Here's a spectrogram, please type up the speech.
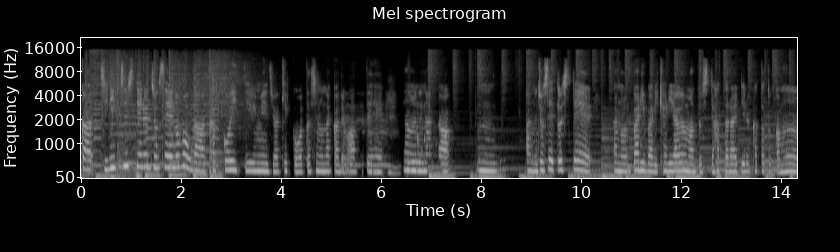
なんか自立してる女性の方がかっこいいっていうイメージは結構私の中ではあって、うんなのでなんか、うん、あの女性としてあのバリバリキャリアウーマンとして働いてる方とかも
